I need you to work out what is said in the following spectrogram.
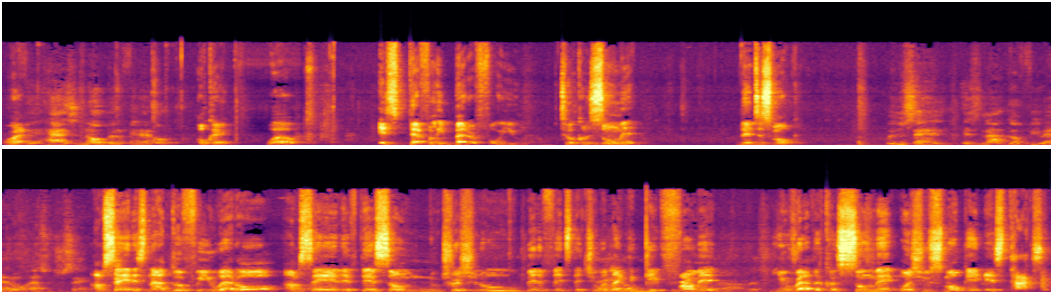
or Right. if it has no benefit at all? okay, well, it's definitely better for you to consume it than to smoke it. But you're saying it's not good for you at all. That's what you're saying. I'm saying it's not good for you at all. I'm saying if there's some nutritional benefits that you would like to get from it, you rather consume it. Once you smoke it, it's toxic.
